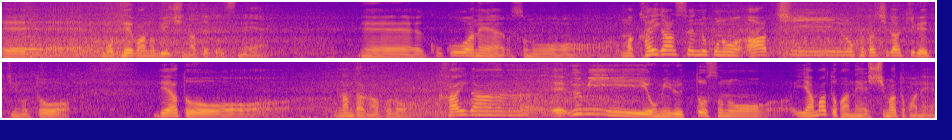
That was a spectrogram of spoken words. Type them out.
えー、もう定番のビーチになっててですね、えー、ここはねその、まあ、海岸線のこのアーチの形が綺麗っていうのとであとなんだろうなこの海岸、えー海を見るとその山とかね島とかね、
